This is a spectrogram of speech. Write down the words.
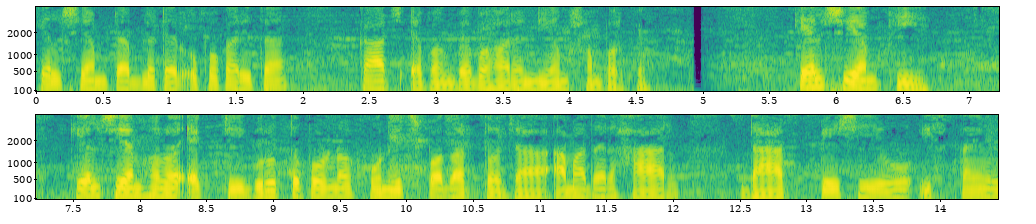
ক্যালসিয়াম ট্যাবলেটের উপকারিতা, কাজ এবং ব্যবহারের নিয়ম সম্পর্কে। ক্যালসিয়াম কি? ক্যালসিয়াম হলো একটি গুরুত্বপূর্ণ খনিজ পদার্থ যা আমাদের হাড়, দাঁত, পেশি ও স্নায়ুর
